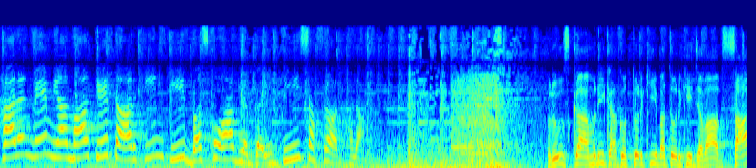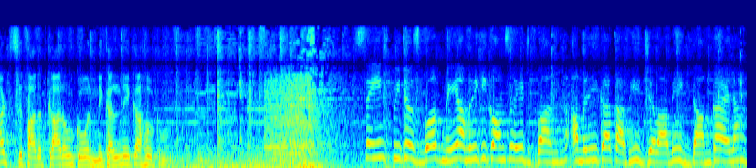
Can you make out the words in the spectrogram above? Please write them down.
تھائلنڈ میں میانمار کے تارکین کی بس کو آگ لگ گئی بیس افراد ہلاک۔ روس کا امریکہ کو ترکی بترکی جواب ساٹھ سفارتکاروں کو نکلنے کا حکم۔ سینٹ پیٹرز برگ میں امریکی کانسلیٹ بند امریکہ کا بھی جوابی اقدام کا اعلان۔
